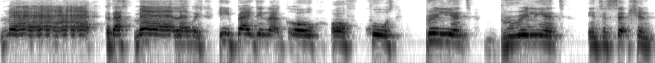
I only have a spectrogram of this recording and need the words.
because that's man language. He banged in that goal, of course. Brilliant, brilliant interception,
